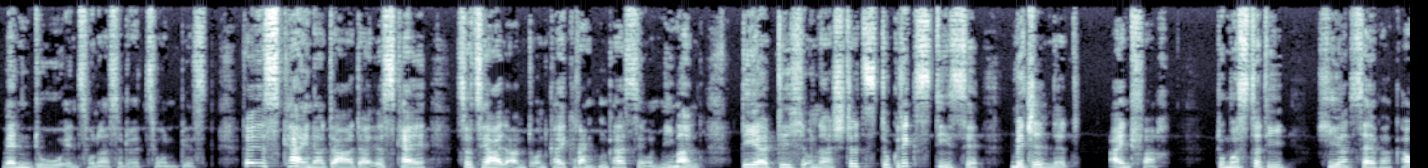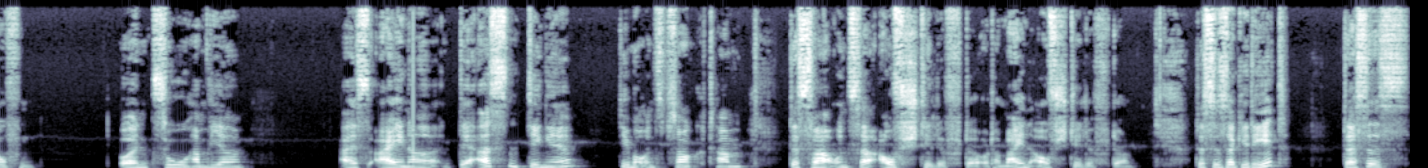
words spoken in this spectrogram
wenn du in so einer Situation bist. Da ist keiner da, da ist kein Sozialamt und keine Krankenkasse und niemand, der dich unterstützt. Du kriegst diese Mittel nicht einfach. Du musst dir die hier selber kaufen. Und so haben wir als einer der ersten Dinge, die wir uns besorgt haben, das war unser Aufstehlüfter oder mein Aufstehlüfter. Das ist ein Gerät, das es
